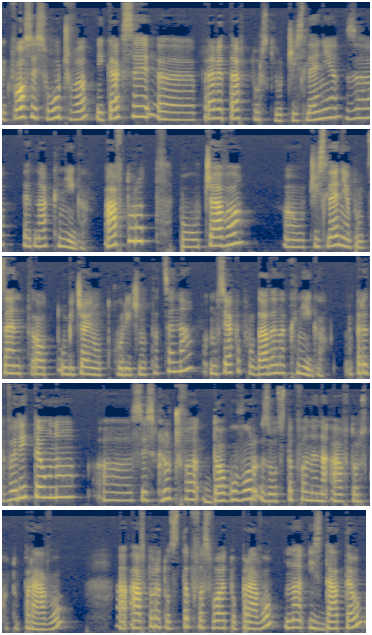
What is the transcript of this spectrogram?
какво се случва и как се правят авторски отчисления за една книга. Авторът получава отчисления процент от обичайно от коричната цена на всяка продадена книга. Предварително се сключва договор за отстъпване на авторското право. Авторът отстъпва своето право на издател,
